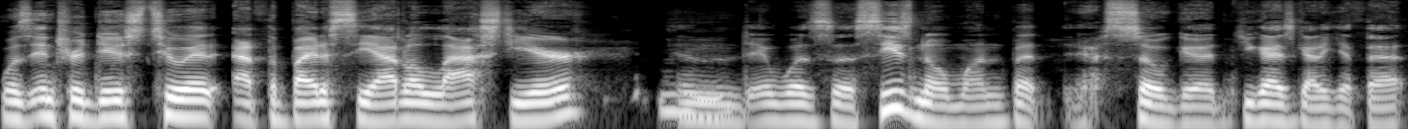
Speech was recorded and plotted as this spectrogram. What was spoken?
was introduced to it at the Bite of Seattle last year, mm. and it was a seasonal one, but so good. You guys got to get that.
